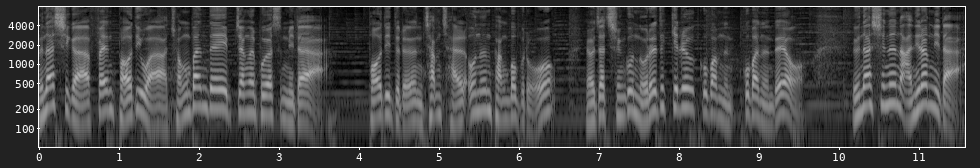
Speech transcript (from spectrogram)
은하 씨가 팬 버디와 정반대의 입장을 보였습니다. 버디들은 잠잘 오는 방법으로 여자친구 노래 듣기를 꼽았는, 꼽았는데요. 은하 씨는 아니랍니다.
